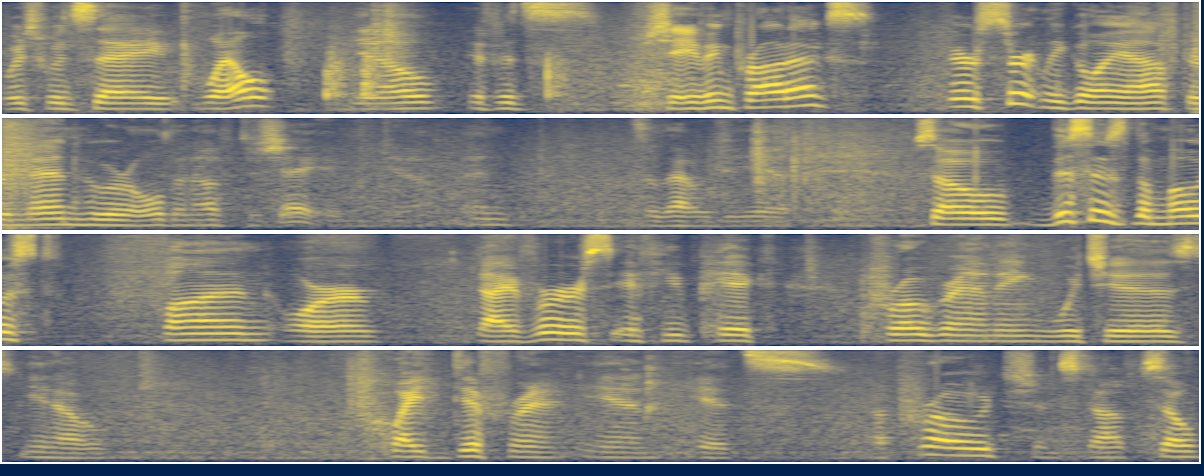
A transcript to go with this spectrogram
which would say, well, you know, if it's shaving products, they're certainly going after men who are old enough to shave. You know, and so that would be it. So this is the most fun or diverse if you pick programming which is, you know, quite different in its approach and stuff. So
